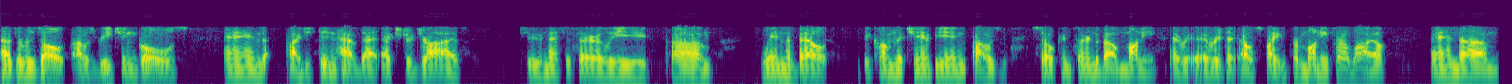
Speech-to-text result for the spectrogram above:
as a result I was reaching goals and I just didn't have that extra drive to necessarily um, win the belt, become the champion. I was so concerned about money. Every every day I was fighting for money for a while, and um,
